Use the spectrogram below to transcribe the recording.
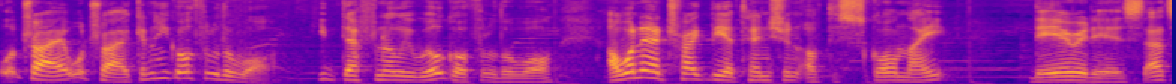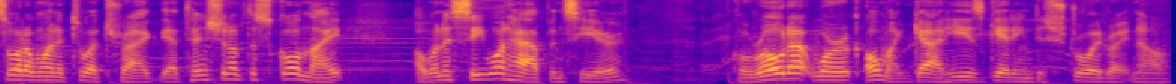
we'll try it, we'll try it. Can he go through the wall? He definitely will go through the wall. I want to attract the attention of the Skull Knight. There it is. That's what I wanted to attract. The attention of the Skull Knight. I want to see what happens here. Corrode at work. Oh my god, he is getting destroyed right now.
